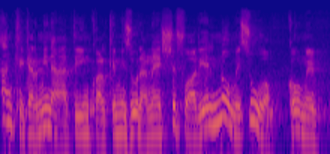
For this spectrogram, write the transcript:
Anche Carminati in qualche misura ne esce fuori e il nome suo come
